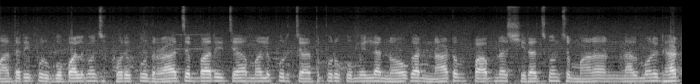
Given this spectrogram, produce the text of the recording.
মাদারীপুর, গোপালগঞ্জ, ফরিদপুর, রাজবাড়ি, জামালপুর, চাঁদপুর, কুমিল্লা, নওগাঁ নাটক পাবনা, সিরাজগঞ্জ লালমনিরহাট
